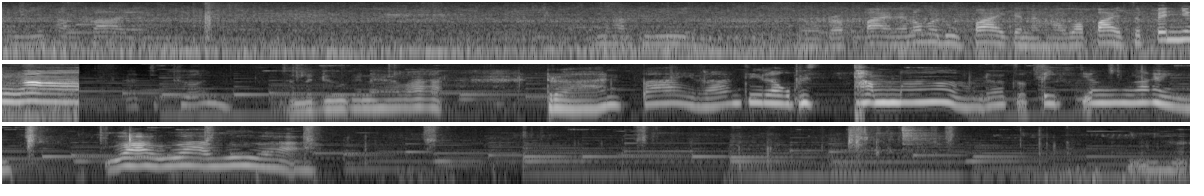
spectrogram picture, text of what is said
อันนี้ทำป้ายมาทำที่นี่เดี๋ยวรับป้ายนะเรามาดูป้ายกันนะคะ ว่าป้ายจะเป็นยังไงแล้วทุกคนจะมาดูกันนะคะว่า ร้านป้ายร้านที่เราไปทำมาเราจะติดยังไง เอื้อเอื้อเอื้อฮะ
